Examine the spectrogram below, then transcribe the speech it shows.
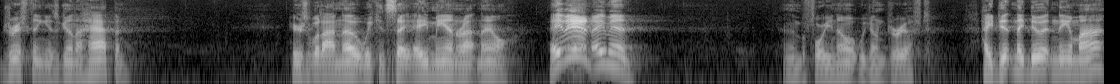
Drifting is going to happen. Here's what I know we can say amen right now. Amen, amen. And then before you know it, we're going to drift. Hey, didn't they do it in Nehemiah?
